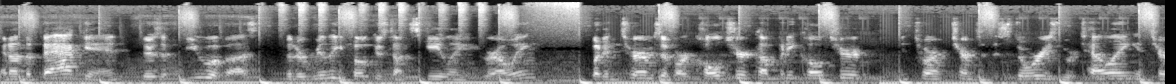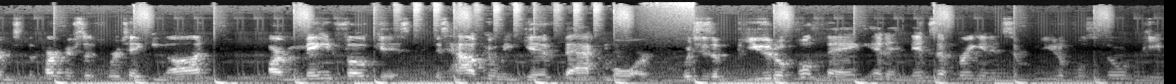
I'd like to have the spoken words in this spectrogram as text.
And on the back end, there's a few of us that are really focused on scaling and growing. But in terms of our culture, company culture, in ter- terms of the stories we're telling, in terms of the partnerships we're taking on, our main focus is how can we give back more, which is a beautiful thing. And it ends up bringing in some beautiful people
